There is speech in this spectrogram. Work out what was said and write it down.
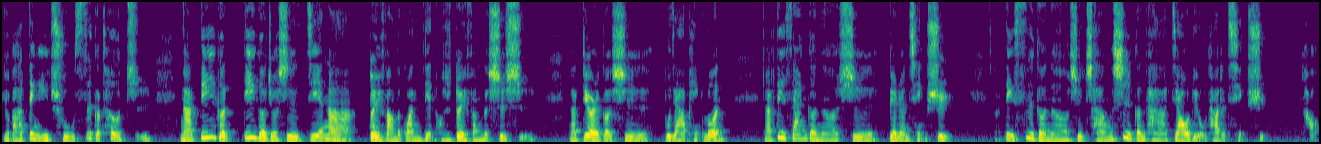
又把它定义出四个特质。那第一个第一个就是接纳对方的观点或是对方的事实。那第二个是不加评论。那第三个呢是辨认情绪。第四个呢，是尝试跟他交流他的情绪。好，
